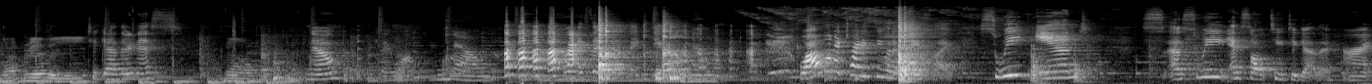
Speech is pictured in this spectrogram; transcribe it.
Not really. Togetherness? No. No? Okay, well. No. Ryan said no, thank you. Well, I want to try to see what it tastes like. Sweet and uh, sweet and salty together. All right.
